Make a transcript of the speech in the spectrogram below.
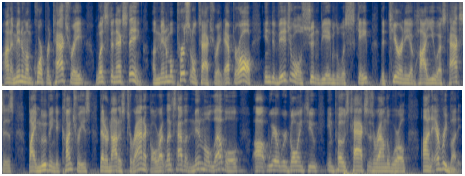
on a minimum corporate tax rate, what's the next thing? A minimal personal tax rate. After all, individuals shouldn't be able to escape the tyranny of high U.S. taxes by moving to countries that are not as tyrannical, right? Let's have a minimal level uh, where we're going to impose taxes around the world on everybody.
